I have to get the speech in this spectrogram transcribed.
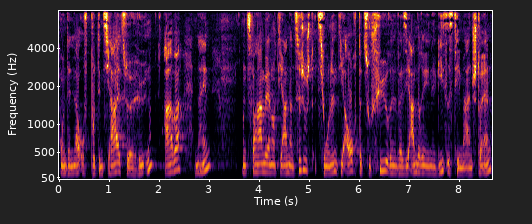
und den Laufpotenzial zu erhöhen. Aber nein, und zwar haben wir ja noch die anderen Zwischenstationen, die auch dazu führen, weil sie andere Energiesysteme ansteuern,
